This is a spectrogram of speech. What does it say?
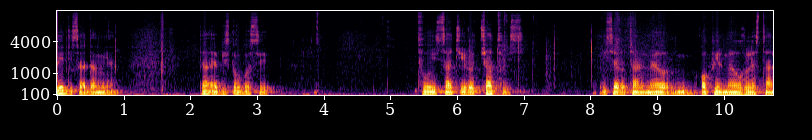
მიდის ადამიანი და ეპისკოპოსი თუ ის საჭირო ჩათვლის ისე რომ თან მე ყოფილ მეუღლესთან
